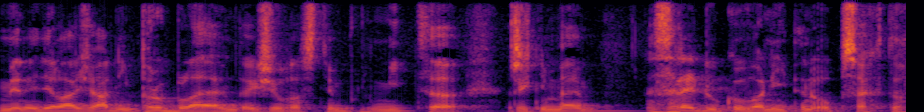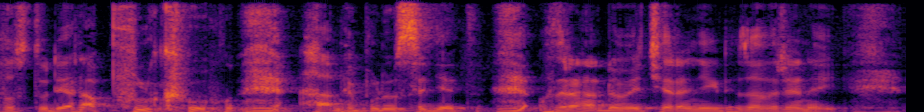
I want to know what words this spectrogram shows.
mi nedělá žádný problém, takže vlastně budu mít, řekněme, zredukovaný ten obsah toho studia na půlku a nebudu sedět od rána do večera někde zavřený. Eh,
